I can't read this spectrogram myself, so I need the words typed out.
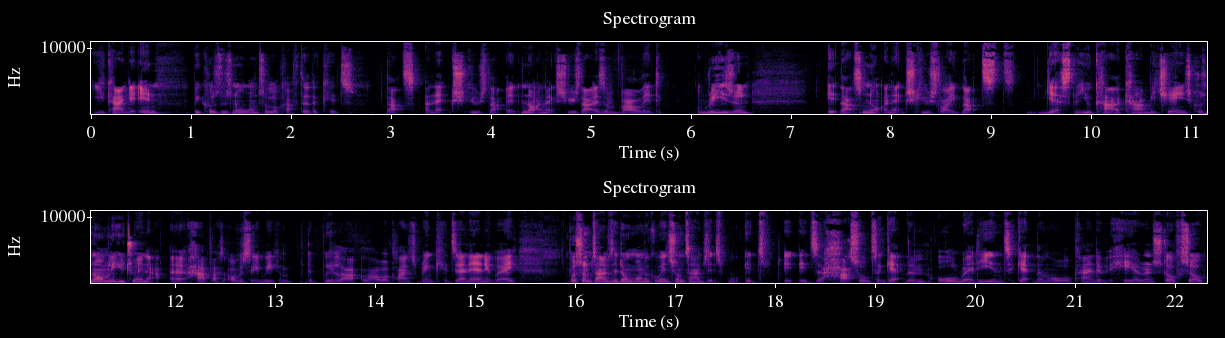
you can't get in because there's no one to look after the kids. That's an excuse. That not an excuse. That is a valid reason. It that's not an excuse. Like that's yes that you can't can't be changed because normally you train at uh, half past. Obviously we can we allow, allow our clients to bring kids in anyway. But sometimes they don't want to go in. Sometimes it's it's it's a hassle to get them all ready and to get them all kind of here and stuff. So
